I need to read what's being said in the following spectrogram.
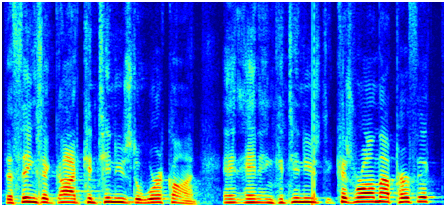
the things that God continues to work on and, and, and continues, because we're all not perfect.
